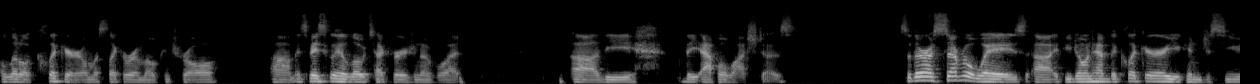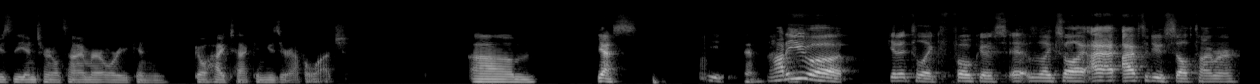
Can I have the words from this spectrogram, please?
a little clicker, almost like a remote control. Um, it's basically a low tech version of what uh, the the Apple Watch does. So there are several ways. Uh, if you don't have the clicker, you can just use the internal timer or you can go high tech and use your Apple Watch. Um, yes. How do you uh, get it to like focus? It, like, so I, I have to do self timer.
